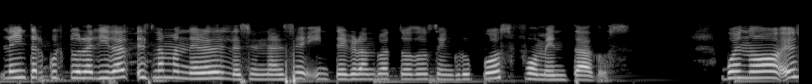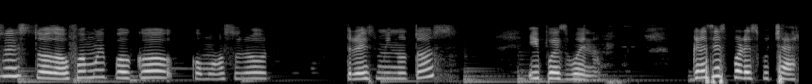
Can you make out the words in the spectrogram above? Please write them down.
La interculturalidad es la manera de relacionarse integrando a todos en grupos fomentados. Bueno, eso es todo. Fue muy poco, como solo tres minutos. Y pues bueno, gracias por escuchar.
